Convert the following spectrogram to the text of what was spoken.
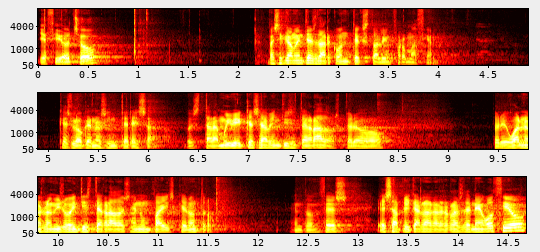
18. Básicamente es dar contexto a la información, que es lo que nos interesa. Pues estará muy bien que sea 27 grados, pero, pero igual no es lo mismo 27 grados en un país que en otro. Entonces, es aplicar las reglas de negocio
